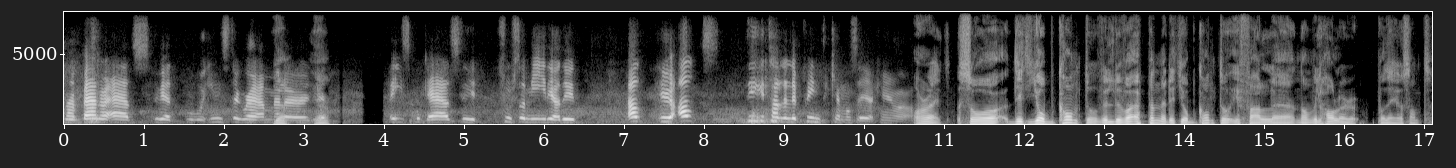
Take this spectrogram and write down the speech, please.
såna här banner ads, du vet, på Instagram Ja, eller ja. Facebook ads, det är social media, det är allt, allt digital eller print kan man säga kan jag göra. All right. Så ditt jobbkonto, vill du vara öppen med ditt jobbkonto ifall eh, någon vill hålla på dig och sånt?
